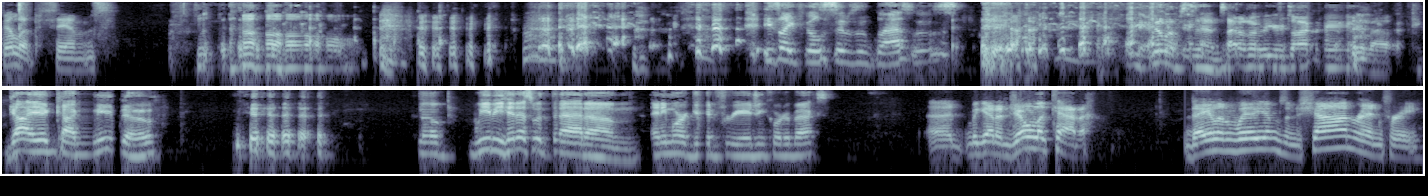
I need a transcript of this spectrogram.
Philip Sims. He's like Phil Sims with glasses. Philip Sims. I don't know who you're talking about. Guy Incognito. So, Weeby, hit us with that. Um, any more good free agent quarterbacks? Uh, we got a Joe Licata, Dalen Williams, and Sean Renfree.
